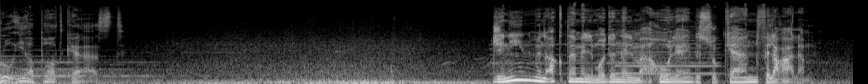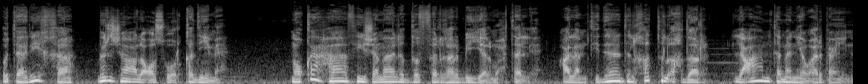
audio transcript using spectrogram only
رؤيا بودكاست. جنين من أقدم المدن المأهولة بالسكان في العالم وتاريخها برجع لعصور قديمة. موقعها في شمال الضفة الغربية المحتلة على امتداد الخط الأخضر لعام 48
